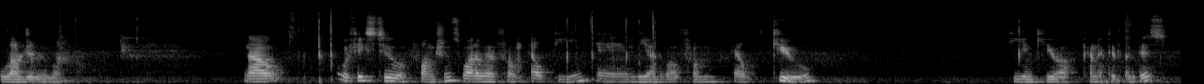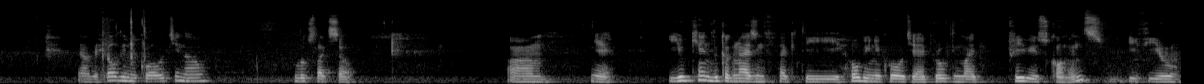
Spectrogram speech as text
larger than 1 now we fix two functions one of them from LP and the other one from LQ P and Q are connected like this. Now the Holder inequality now looks like so. Um, yeah you can recognize in fact the Holder inequality I proved in my previous comments if you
